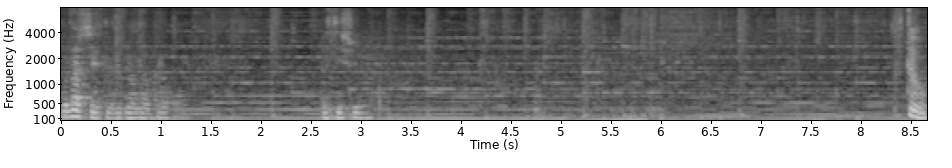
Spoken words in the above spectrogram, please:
zobaczcie jak to wygląda okropnie. Bez tej szyby. Tu.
